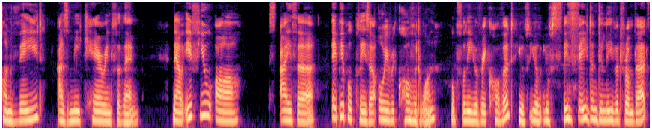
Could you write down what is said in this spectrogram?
conveyed as me caring for them. Now, if you are either a people pleaser or a recovered one, hopefully you've recovered, you've, you've, you've been saved and delivered from that,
